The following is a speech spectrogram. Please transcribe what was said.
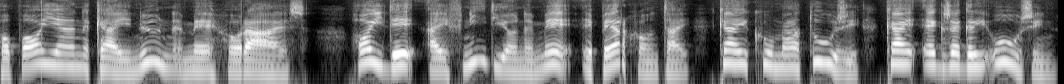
hopoian kai nun me horaes hoide aefnidion me eperchontai, cae cum atusi, cae exagriusin.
